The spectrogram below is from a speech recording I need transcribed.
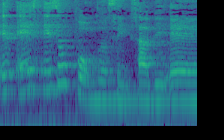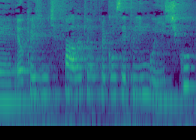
esse é o ponto, assim, sabe? É, é o que a gente fala que é um preconceito linguístico.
